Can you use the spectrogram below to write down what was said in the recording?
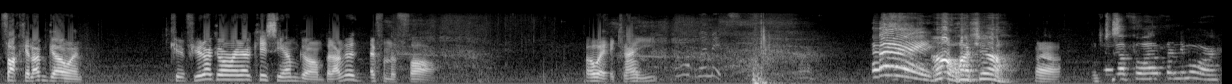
Fuck it, I'm going. If you're not going right now, Casey, I'm going. But I'm gonna die from the fall. Oh wait, can I eat? I have limits. Hey! Oh, watch out! Oh, I'm I'm just- not full health anymore.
